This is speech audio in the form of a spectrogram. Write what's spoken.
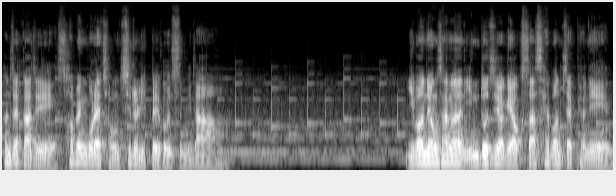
현재까지 서ben골의 정치를 이끌고 있습니다. 이번 영상은 인도 지역의 역사 세 번째 편인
